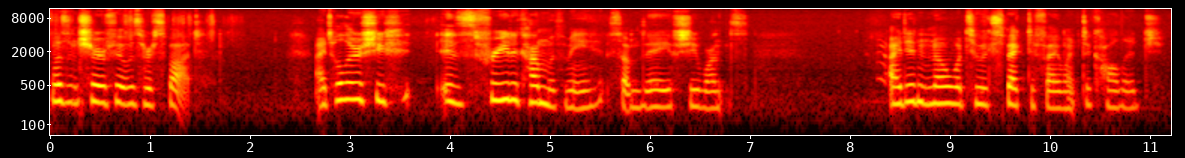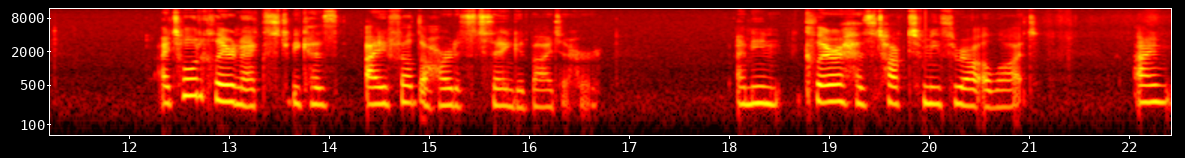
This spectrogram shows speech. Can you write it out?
wasn't sure if it was her spot. I told her she is free to come with me someday if she wants. I didn't know what to expect if I went to college. I told Claire next because I felt the hardest saying goodbye to her. I mean, Clara has talked to me throughout a lot. I'm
